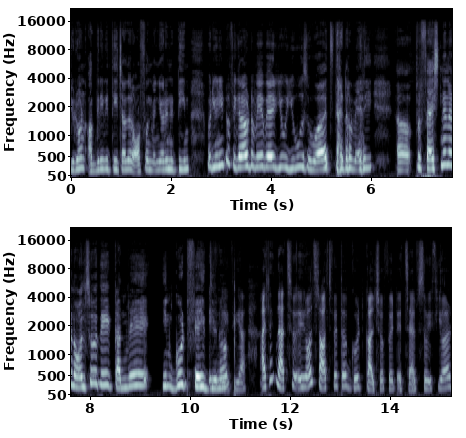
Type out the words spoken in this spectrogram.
you don't agree with each other often when you're in a team but you need to figure out a way where you use words that are very uh, professional and also they convey in good faith you know? Faith, yeah. I think that's it all starts with a good culture fit itself. So if you're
